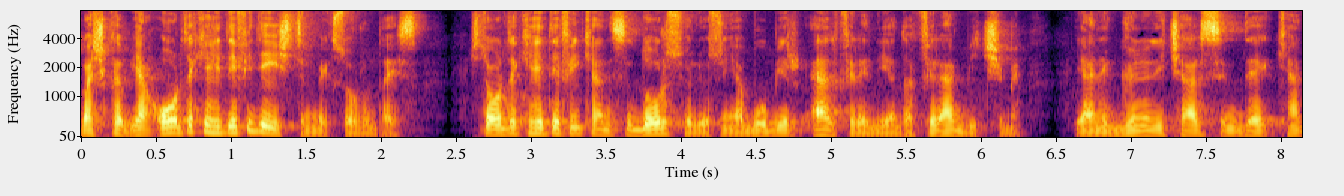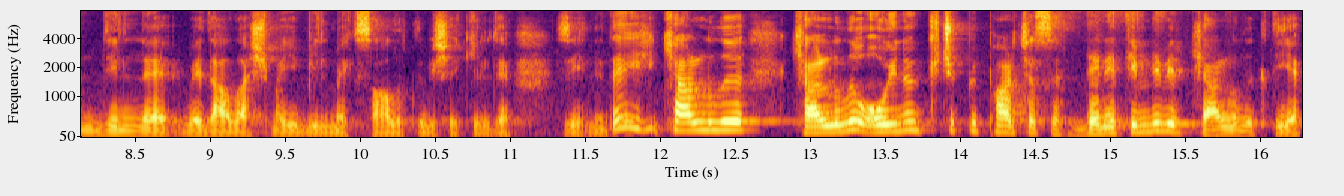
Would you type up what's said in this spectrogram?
Başka yani oradaki hedefi değiştirmek zorundayız. İşte oradaki hedefin kendisi doğru söylüyorsun ya bu bir el freni ya da fren biçimi. Yani günün içerisinde kendinle vedalaşmayı bilmek sağlıklı bir şekilde zihninde. Karlılığı, karlılığı oyunun küçük bir parçası. Denetimli bir karlılık diye.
